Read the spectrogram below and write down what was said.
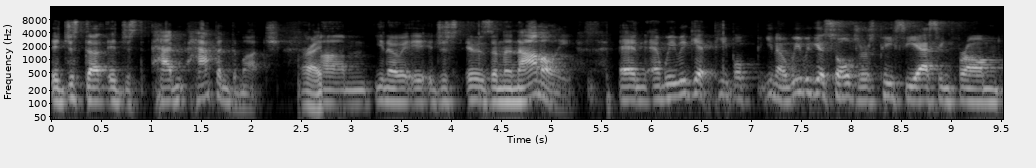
It just does it just hadn't happened much. Right. Um, you know it, it, just it was an anomaly. And and we would get people you know we would get soldiers pcsing from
